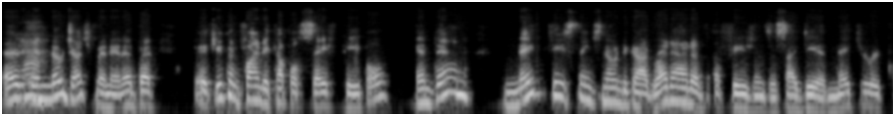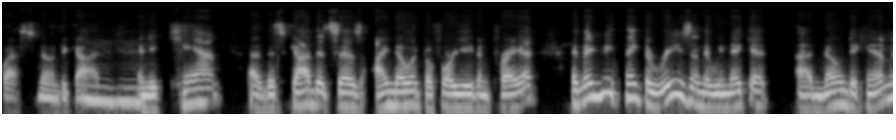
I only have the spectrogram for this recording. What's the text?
And, Yeah. and no judgment in it. But if you can find a couple safe people and then make these things known to God right out of Ephesians, this idea, make your requests known to God Mhm. and you can't uh, this god that says i know it before you even pray it it made me think the reason that we make it uh, known to him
